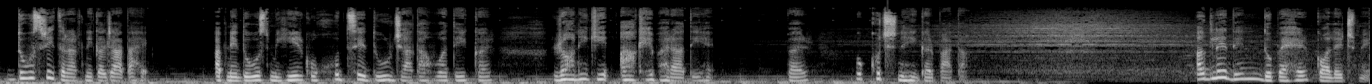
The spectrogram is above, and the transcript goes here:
दूसरी तरफ़ निकल जाता है। अपने दोस्त मिहिर को खुद से दूर जाता हुआ देखकर रोनी की आँखें भर आती हैं, पर वो कुछ नहीं कर पाता। अगले दिन दोपहर कॉलेज में।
